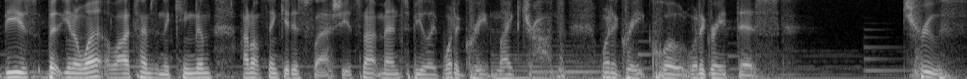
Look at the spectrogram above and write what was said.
These, but you know what? A lot of times in the kingdom, I don't think it is flashy. It's not meant to be like, what a great mic drop, what a great quote, what a great this truth,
